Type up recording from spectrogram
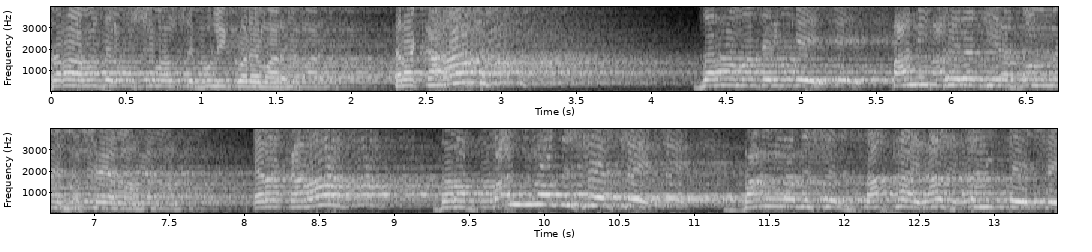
যারা আমাদেরকে সীমান্তে গুলি করে মারে। এরা কারা? যারা আমাদেরকে পানি ছেড়ে দিয়ে বন্যায় আমার এরা কারা? যারা বাংলাদেশে এসে, বাংলাদেশের ঢাকায় রাজধানীতে এসে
